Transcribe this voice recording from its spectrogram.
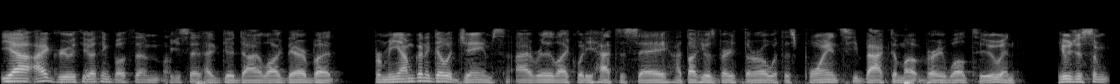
Yeah, I agree with you. I think both of them, like you said, had good dialogue there. But for me, I'm going to go with James. I really like what he had to say. I thought he was very thorough with his points. He backed him up very well too, and he was just some.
